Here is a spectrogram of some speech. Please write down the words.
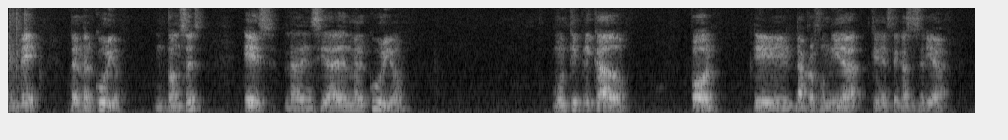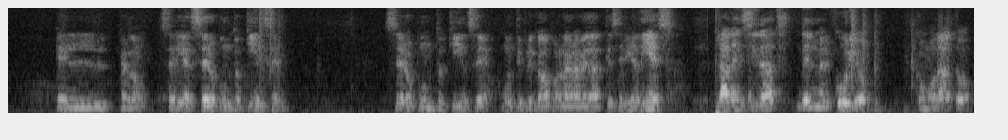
en B, del mercurio. Entonces, es la densidad del mercurio multiplicado por eh, la profundidad, que en este caso sería el, perdón, sería 0.15 0.15 multiplicado por la gravedad que sería 10. La densidad del mercurio, como dato,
